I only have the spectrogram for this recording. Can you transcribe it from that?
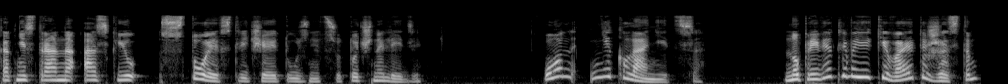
Как ни странно, Аскью стоя встречает узницу, точно леди. Он не кланяется, но приветливо ей кивает и жестом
